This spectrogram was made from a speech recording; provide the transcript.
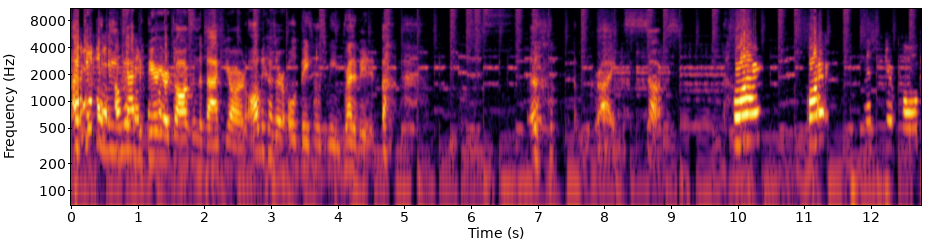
I can't believe we had to bury our dogs in the backyard, all because our old basement was being renovated. I'm crying. This sucks. For, for Mr. Bolt,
